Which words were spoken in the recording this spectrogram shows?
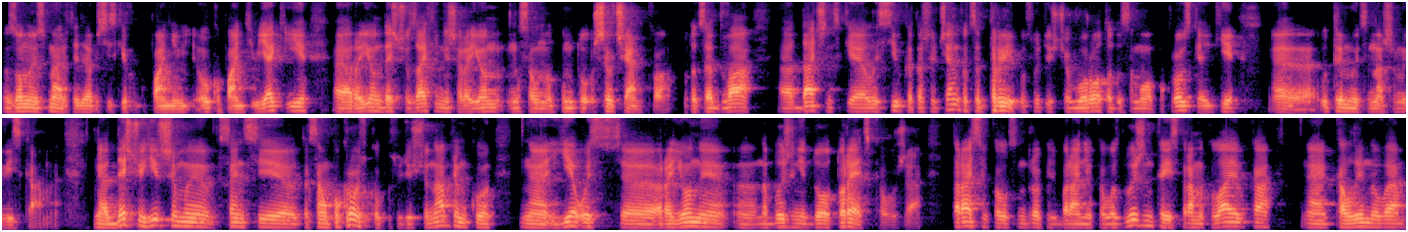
зоною смерті для російських окупантів, окупантів, як і район дещо західніше, район населеного пункту Шевченко. Тобто, це два Дачинське, Лисівка та Шевченко. Це три по суті, що ворота до самого Покровська, які е, утримуються нашими військами. Е, Дещо гіршими в сенсі так само Покровського, по суті, що напрямку е, є ось е, райони е, наближені до Торецька. Вже Тарасівка, Олександропіль, Баранівка, Воздвиженка, Істра Миколаївка, е, Калинове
